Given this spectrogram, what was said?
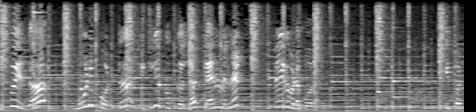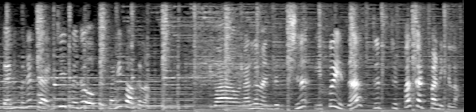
இப்போ இத மூடி போட்டு இட்லி குக்கர்ல 10 மினிட்ஸ் வேக விட போறோம். இப்போ 10 மினிட்ஸ் ஆயிடுச்சு. இப்போ இதை ஓபன் பண்ணி பார்க்கலாம். வாவ் நல்லா வெந்துருச்சு. இப்போ இத ஸ்ட்ரிப் ஸ்ட்ரிப்பா கட் பண்ணிக்கலாம்.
